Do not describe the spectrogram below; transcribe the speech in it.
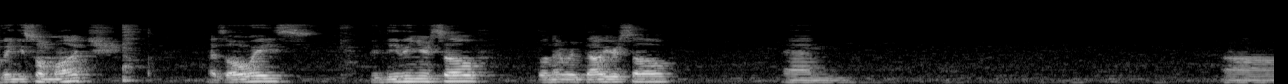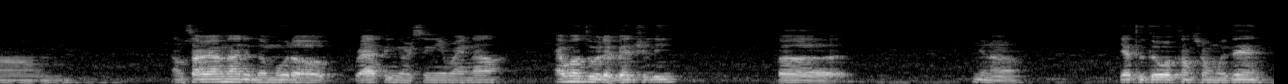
thank you so much. As always, believe in yourself. Don't ever doubt yourself. And um, I'm sorry I'm not in the mood of rapping or singing right now. I will do it eventually, but you know, you have to do what comes from within.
